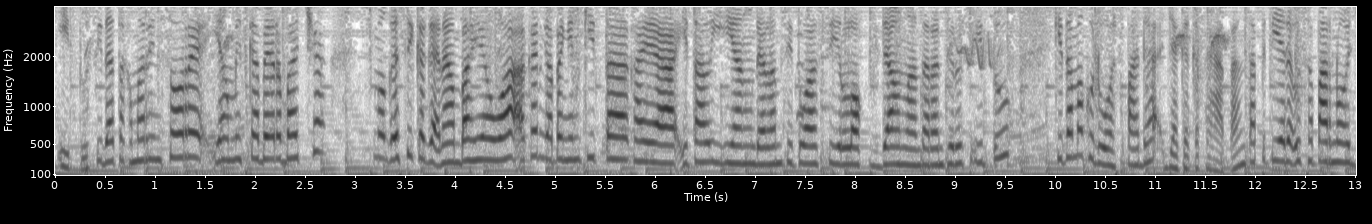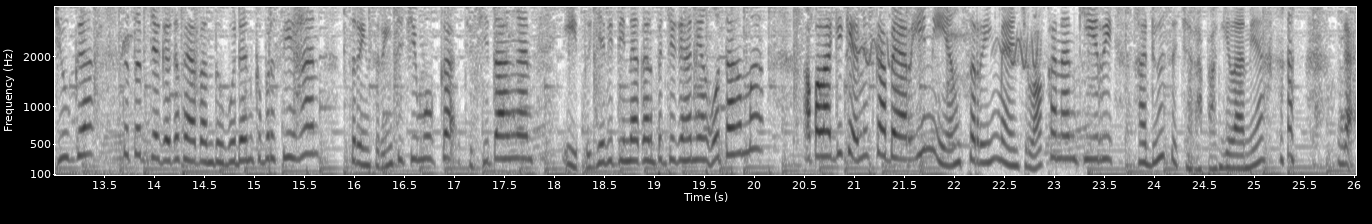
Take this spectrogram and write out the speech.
Itu sih data kemarin sore yang Miss KBR baca. Semoga sih kagak nambah ya Wak, akan gak pengen kita kayak Italia yang dalam situasi lockdown lantaran virus itu. Kita mah kudu waspada, jaga kesehatan, tapi tiada usah parno juga. Tetap jaga kesehatan tubuh dan kebersihan. Sering-sering cuci muka, cuci tangan. Itu jadi tindakan pencegahan yang utama. Apalagi kayak Miss KBR ini yang sering mencelok kanan kiri. Aduh secara panggilannya nggak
